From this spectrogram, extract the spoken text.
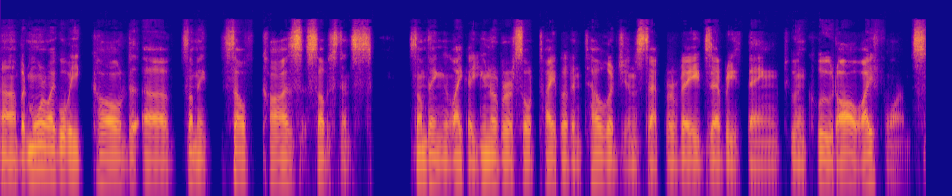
uh, but more like what we called uh, something self-cause substance, something like a universal type of intelligence that pervades everything to include all life forms.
